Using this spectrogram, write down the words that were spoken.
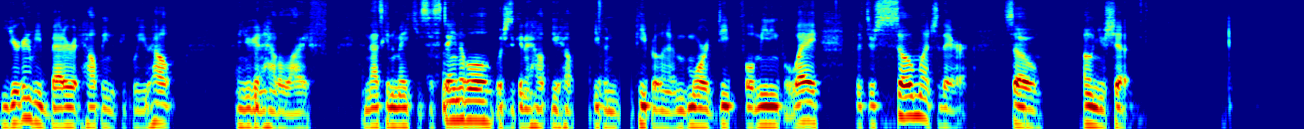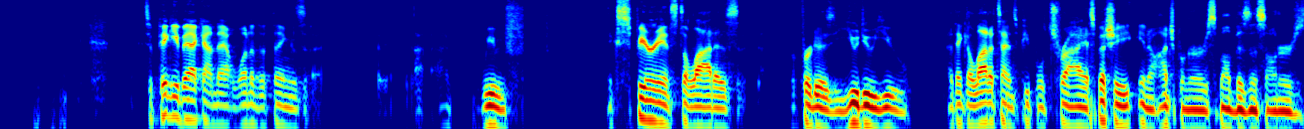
you're going to be better at helping the people you help, and you're going to have a life. And that's going to make you sustainable, which is going to help you help even people in a more deep, full, meaningful way. But there's so much there. So own your shit. To piggyback on that, one of the things uh, we've experienced a lot is referred to as you do you. I think a lot of times people try, especially you know entrepreneurs, small business owners,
